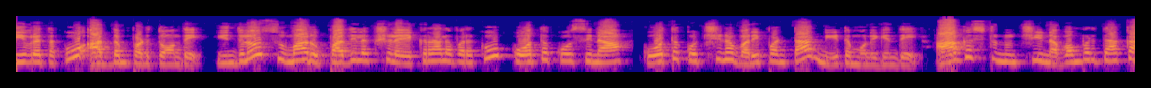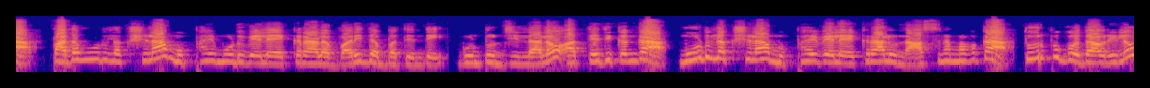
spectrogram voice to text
తీవ్రతకు అద్దం పడుతోంది. ఇందులో సుమారు పది లక్షల ఎకరాల వరకు కోత కోసిన కోతకొచ్చిన వరి పంట నీట మునిగింది. ఆగస్టు నుంచి నవంబర్ దాకా పదమూడు లక్షల ముప్పై మూడు వేల ఎకరాల వరి దెబ్బతింది. గుంటూరు జిల్లాలో అత్యధికంగా మూడు లక్షల ముప్పై వేల ఎకరాలు నాశనమవగా తూర్పు గోదావరిలో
